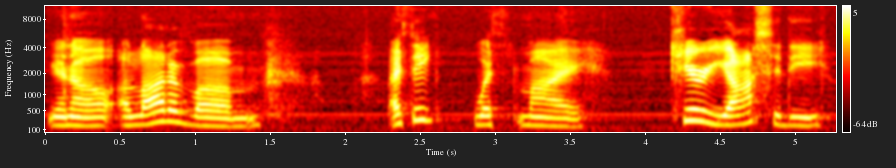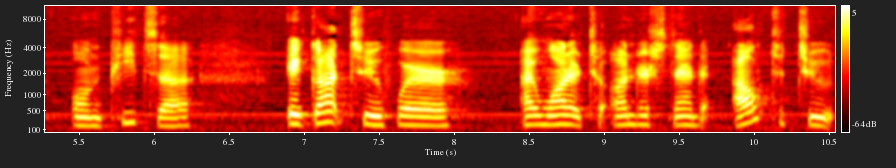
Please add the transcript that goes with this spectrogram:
you know, a lot of um, I think with my curiosity on pizza, it got to where I wanted to understand the altitude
